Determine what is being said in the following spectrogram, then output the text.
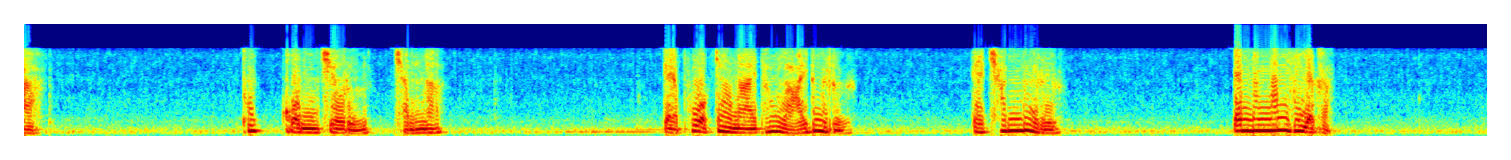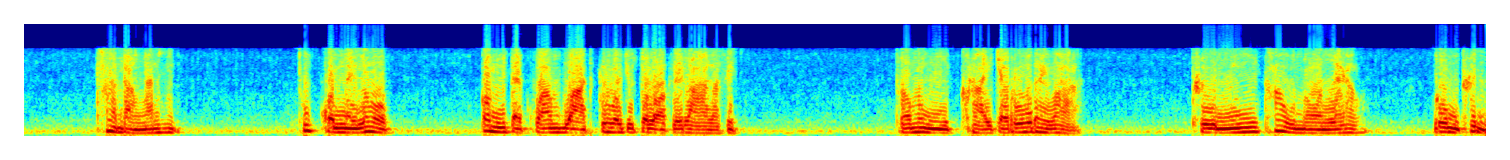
ทุกคนเชียวหรือฉันนะแก่พวกเจ้านายทั้งหลายด้วยหรือแก่ฉันด้วยหรือ เป็นดังนั้นพะยค่ะ ถ้าดังนั้น ทุกคนในโลก ก็มีแต่ความหวาดกลัวอยู่ตลอดเวลาละสิ เพราะไม่มีใครจะรู้ได้ว่า คืนนี้เข้านอนแล้ว รุ่งขึ้น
